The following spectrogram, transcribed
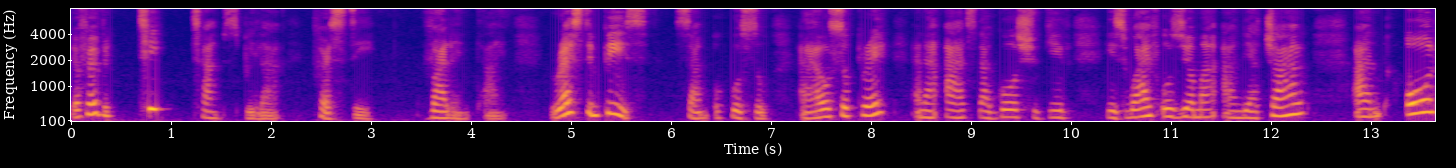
your favorite tea time spiller, Kirsty Valentine. Rest in peace, Sam Okposo. I also pray And I ask that God should give his wife Ozioma and their child and all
